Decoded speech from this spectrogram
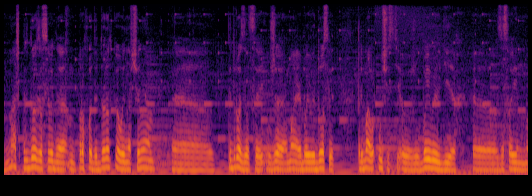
Наш підрозділ сьогодні проходить додаткове навчання. Е, Підрозділ цей вже має бойовий досвід, приймав участь е, в бойових діях за своїм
